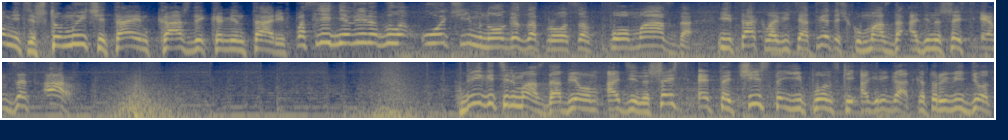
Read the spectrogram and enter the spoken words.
Помните, что мы читаем каждый комментарий. В последнее время было очень много запросов по Mazda. Итак, ловите ответочку Mazda 1.6 MZR. Двигатель Mazda объемом 1.6 – это чисто японский агрегат, который ведет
